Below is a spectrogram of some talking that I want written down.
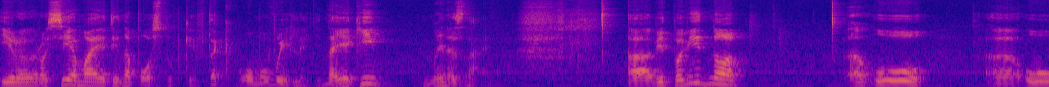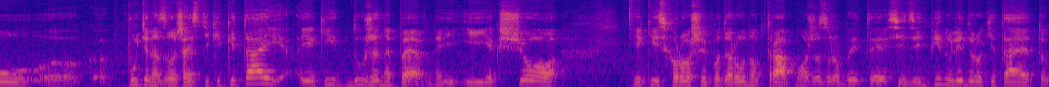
і Росія має йти на поступки в такому вигляді, на які ми не знаємо. А, відповідно, у, у Путіна залишається тільки Китай, який дуже непевний. І якщо якийсь хороший подарунок Трамп може зробити Сі Цзіньпіну, лідеру Китаю, то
